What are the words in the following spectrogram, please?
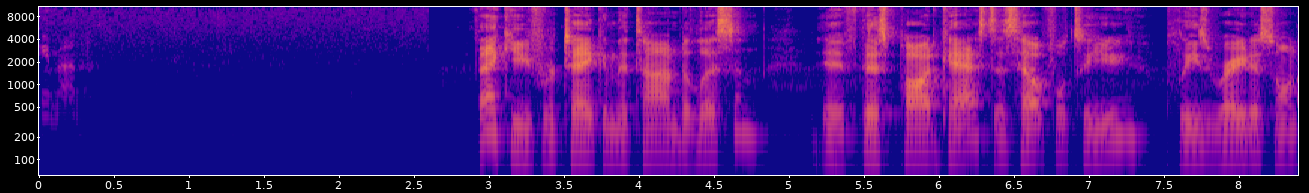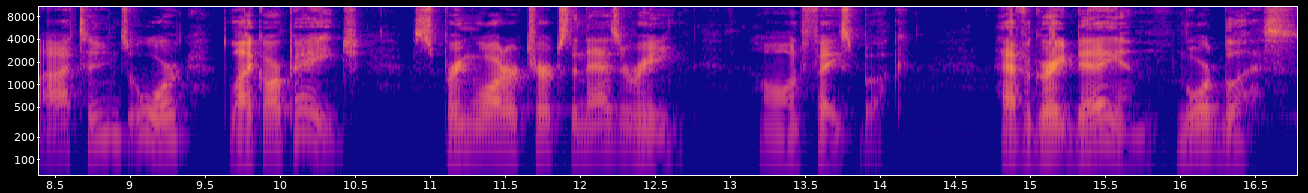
Amen. Thank you for taking the time to listen. If this podcast is helpful to you, please rate us on iTunes or like our page, Springwater Church the Nazarene, on Facebook. Have a great day and Lord bless.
